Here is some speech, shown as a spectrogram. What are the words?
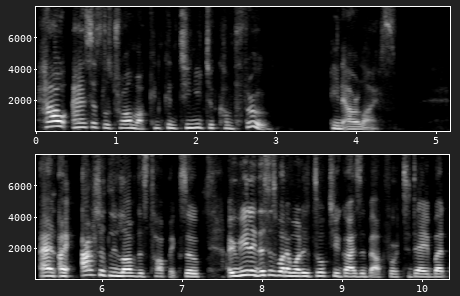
how ancestral trauma can continue to come through in our lives. And I absolutely love this topic. So I really, this is what I wanted to talk to you guys about for today. But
